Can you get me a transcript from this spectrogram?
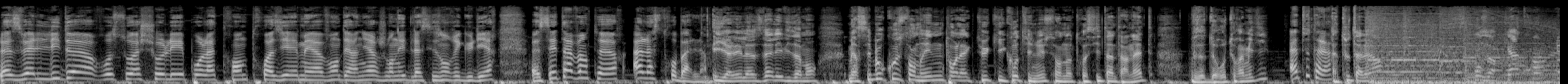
L'Asvel leader reçoit Cholet pour la 33e et avant-dernière journée de la saison régulière. C'est à 20h à l'Astrobal. Il y a les Lasvel évidemment. Merci beaucoup Sandrine pour l'actu qui continue sur notre site internet. Vous êtes de retour à midi À tout à l'heure. À tout à l'heure. 11h04.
